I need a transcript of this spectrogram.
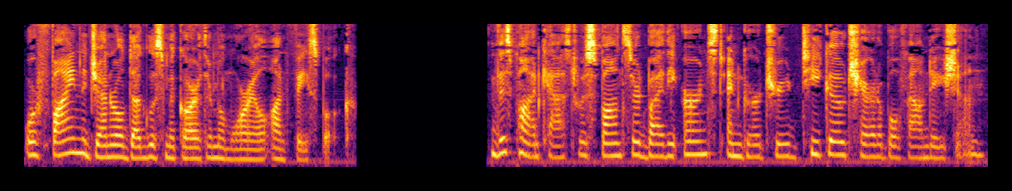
or find the General Douglas MacArthur Memorial on Facebook. This podcast was sponsored by the Ernst and Gertrude Ticho Charitable Foundation.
